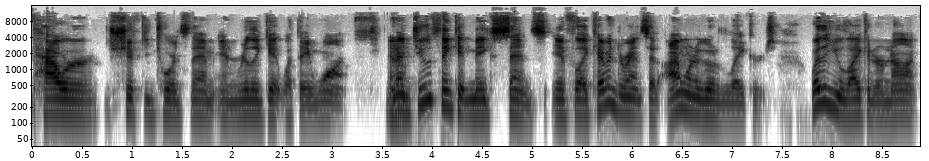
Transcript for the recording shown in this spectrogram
power shifted towards them and really get what they want. And I do think it makes sense if like Kevin Durant said, I want to go to the Lakers. Whether you like it or not,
